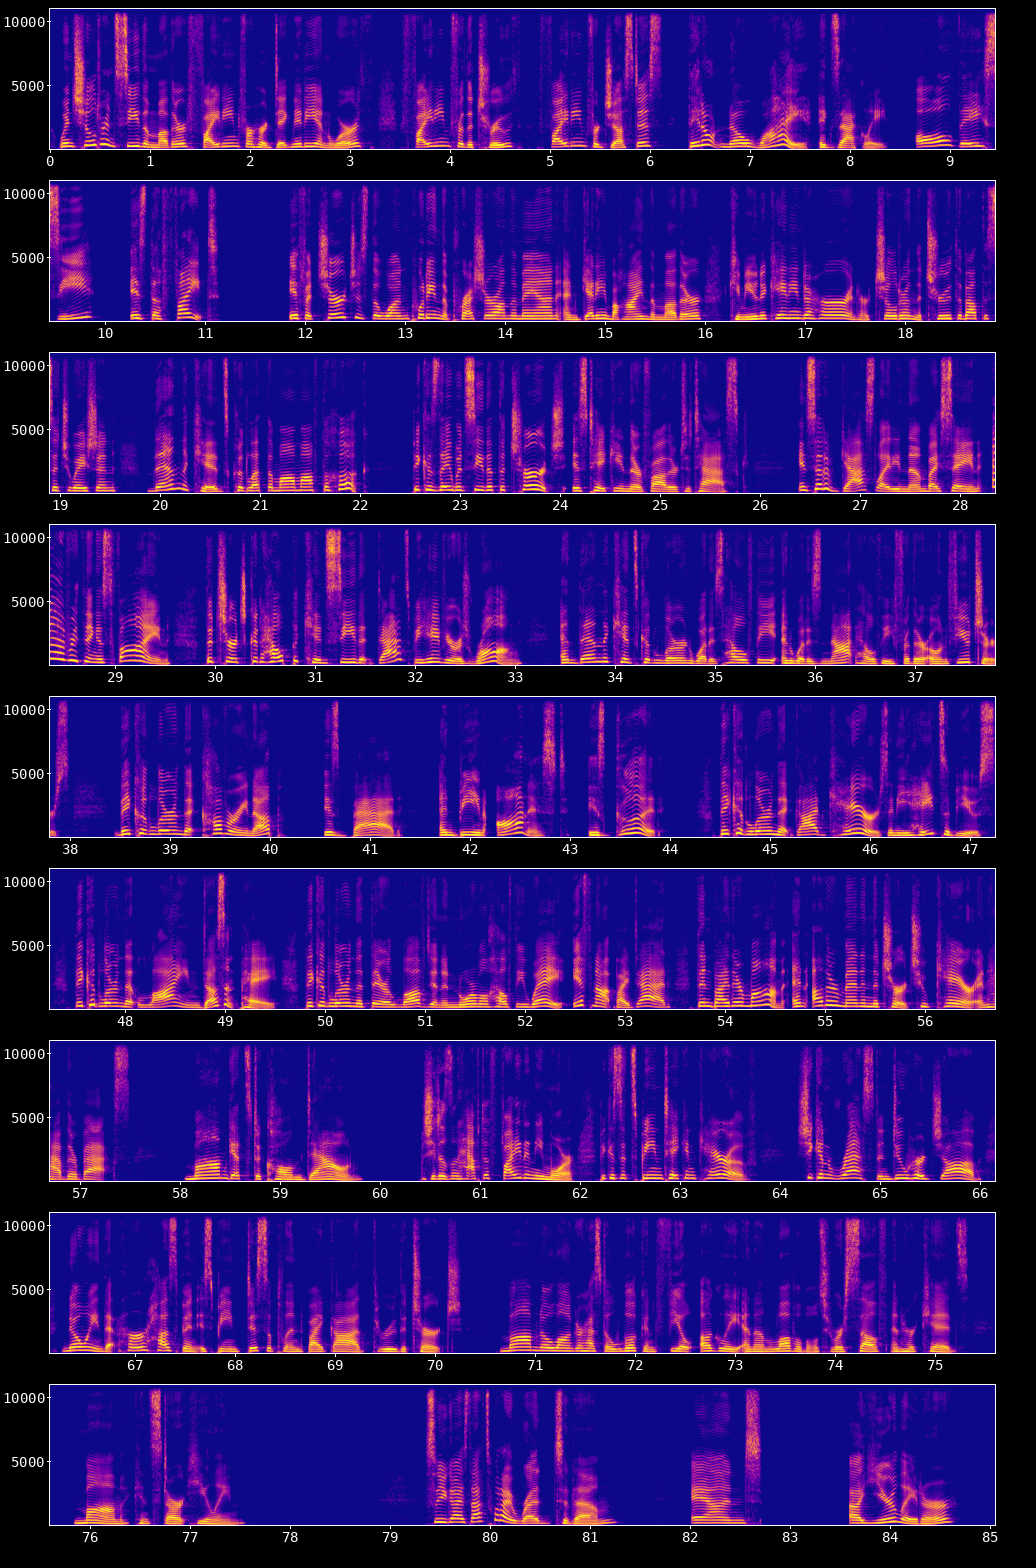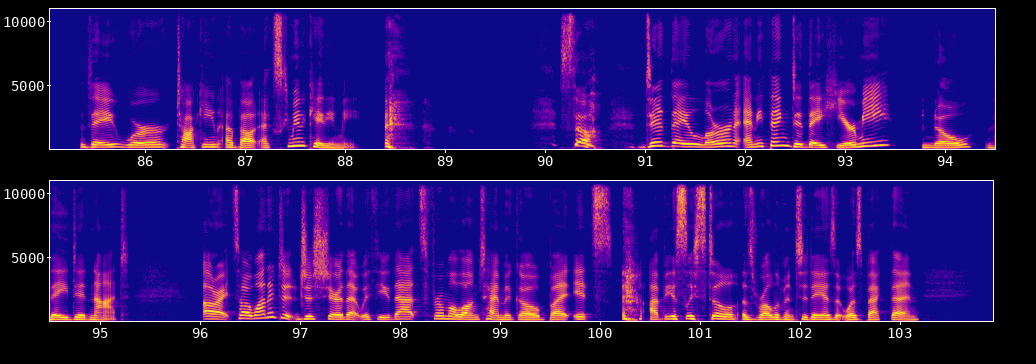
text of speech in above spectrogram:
When children see the mother fighting for her dignity and worth, fighting for the truth, fighting for justice, they don't know why exactly. All they see is the fight. If a church is the one putting the pressure on the man and getting behind the mother, communicating to her and her children the truth about the situation, then the kids could let the mom off the hook because they would see that the church is taking their father to task. Instead of gaslighting them by saying, everything is fine, the church could help the kids see that dad's behavior is wrong. And then the kids could learn what is healthy and what is not healthy for their own futures. They could learn that covering up is bad and being honest is good. They could learn that God cares and he hates abuse. They could learn that lying doesn't pay. They could learn that they're loved in a normal, healthy way, if not by dad, then by their mom and other men in the church who care and have their backs. Mom gets to calm down. She doesn't have to fight anymore because it's being taken care of. She can rest and do her job, knowing that her husband is being disciplined by God through the church. Mom no longer has to look and feel ugly and unlovable to herself and her kids. Mom can start healing. So, you guys, that's what I read to them. And a year later, they were talking about excommunicating me. so, did they learn anything? Did they hear me? No, they did not. All right. So I wanted to just share that with you. That's from a long time ago, but it's obviously still as relevant today as it was back then.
